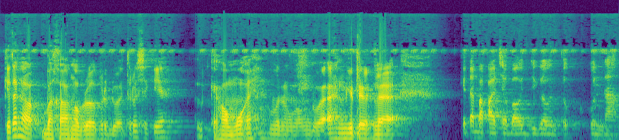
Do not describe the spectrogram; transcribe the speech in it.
kita nggak bakal ngobrol berdua terus ya ya. Kayak homo eh ngomong duaan gitu nggak kita bakal coba juga untuk undang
